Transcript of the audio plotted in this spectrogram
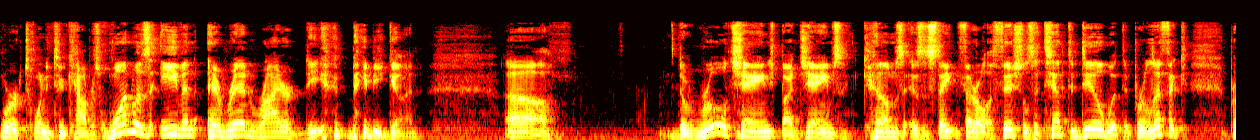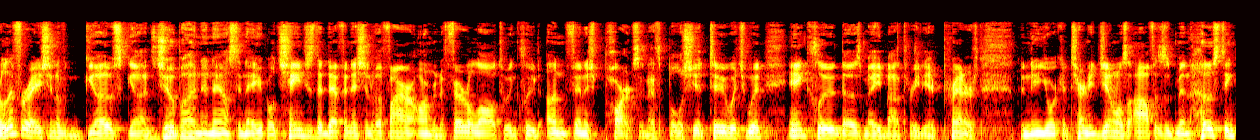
were 22 calibers. One was even a Red Ryder D- BB gun. Oh, The rule change by James comes as the state and federal officials attempt to deal with the prolific proliferation of ghost guns. Joe Biden announced in April changes the definition of a firearm in the federal law to include unfinished parts, and that's bullshit too, which would include those made by 3D printers. The New York Attorney General's office has been hosting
